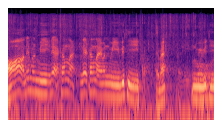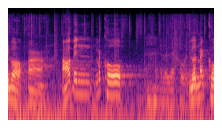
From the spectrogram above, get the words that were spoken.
อ๋อนี่มันมีเนี่ยข้างในเนี่ยข้างในมันมีวิธีเห็นไหมมันมีวิธีบอกอ่าอ๋อเป็นแมคโครแล้วแม่โคนรถแมคโคร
